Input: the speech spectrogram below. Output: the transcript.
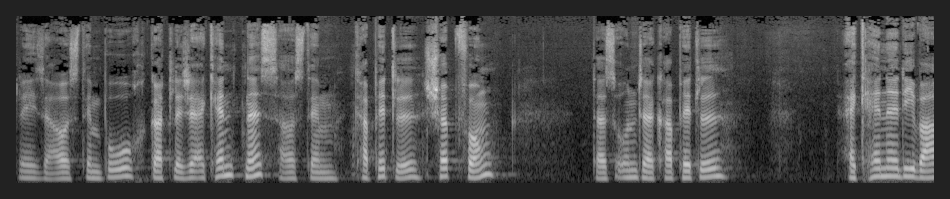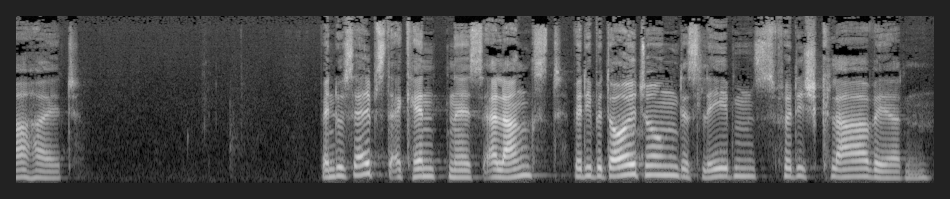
Ich lese aus dem Buch Göttliche Erkenntnis, aus dem Kapitel Schöpfung, das Unterkapitel Erkenne die Wahrheit. Wenn du Selbsterkenntnis erlangst, wird die Bedeutung des Lebens für dich klar werden.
